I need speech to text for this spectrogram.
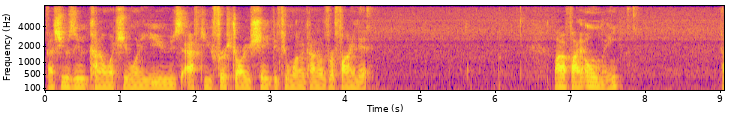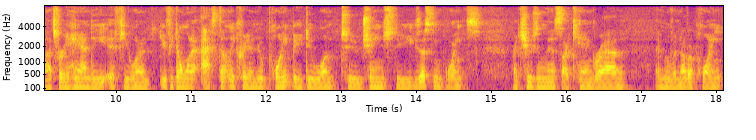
That's usually kind of what you want to use after you first draw your shape if you want to kind of refine it. Modify only now that's very handy if you want to, if you don't want to accidentally create a new point, but you do want to change the existing points. By choosing this, I can grab and move another point,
